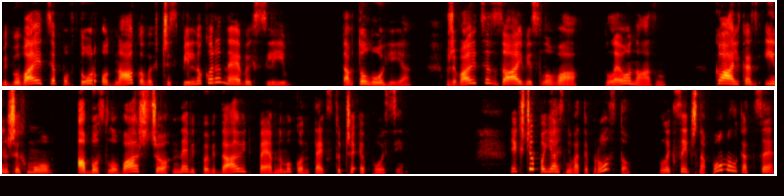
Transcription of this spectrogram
відбувається повтор однакових чи спільнокореневих слів, тавтологія, вживаються зайві слова, плеоназм, калька з інших мов або слова, що не відповідають певному контексту чи епосі. Якщо пояснювати просто, лексична помилка це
